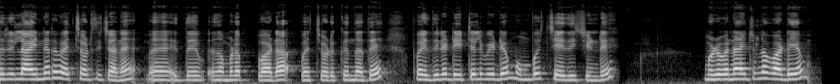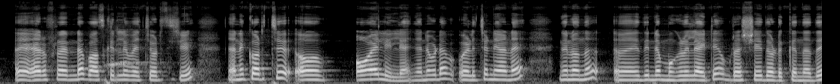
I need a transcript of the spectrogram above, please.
ഒരു ലൈനർ വെച്ചുകൊടുത്തിട്ടാണ് ഇത് നമ്മുടെ വട വെച്ചുകൊടുക്കുന്നത് അപ്പോൾ ഇതിന്റെ ഡീറ്റെയിൽ വീഡിയോ മുമ്പ് ചെയ്തിട്ടുണ്ട്. മുഴുവനായിട്ടുള്ള വടയും എയർ ഫ്രയറിന്റെ ബാസ്ക്കറ്റിൽ വെച്ചുകൊടുത്തിട്ട് ഞാൻ കുറച്ച് ഓയിലില്ല ഞാനിവിടെ വെളിച്ചെണ്ണയാണ് ഇങ്ങനെ ഒന്ന് ഇതിന്റെ മുകളിലായിട്ട് ബ്രഷ് ചെയ്ത് കൊടുക്കുന്നത്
